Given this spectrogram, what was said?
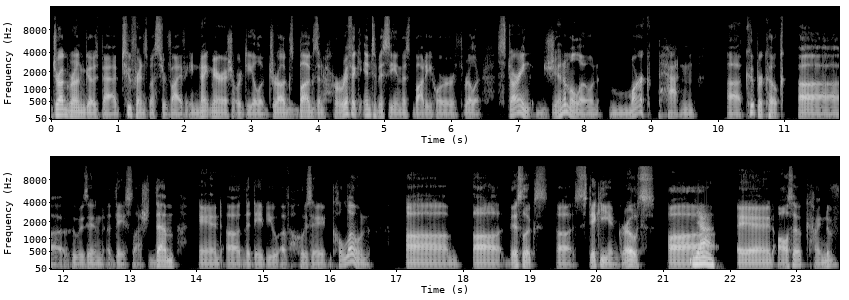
drug run goes bad two friends must survive a nightmarish ordeal of drugs bugs and horrific intimacy in this body horror thriller starring jena malone mark patton uh cooper koch uh who is in a day slash them and uh the debut of jose Colon. um uh this looks uh sticky and gross uh yeah. and also kind of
